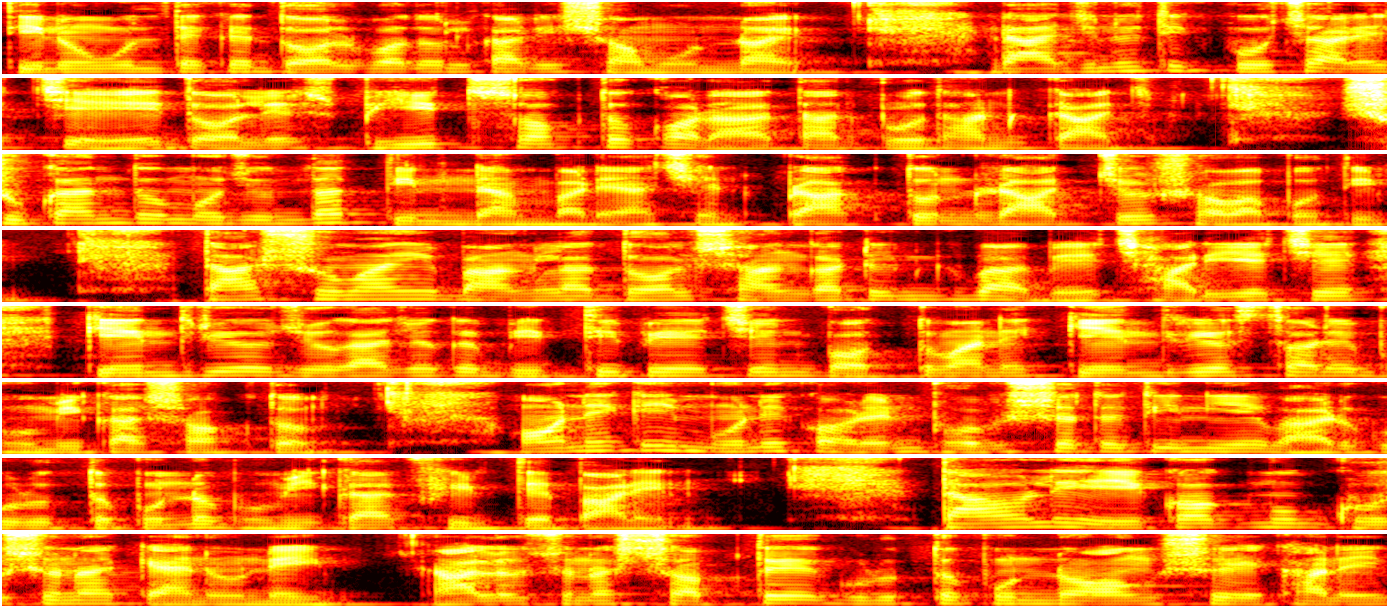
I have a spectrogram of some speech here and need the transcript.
তৃণমূল থেকে দল বদলকারী সমন্বয়। রাজনৈতিক প্রচারের চেয়ে দলের ভিত শক্ত করা তার প্রধান কাজ। সুকান্ত মজুমদার তিন নম্বরে আছেন, প্রাক্তন রাজ্য সভাপতি। তার সময়ে বাংলা দল সাংগঠনিকভাবে ছাড়িয়েছে, কেন্দ্রীয় যোগাযোগে বৃদ্ধি পেয়েছেন বর্তমানে কেন্দ্রীয় স্তরে ভূমিকা শক্ত। অনেকেই মনে করেন ভবিষ্যতে তিনি এবার গুরুত্বপূর্ণ ভূমিকা ফিরতে পারেন। তাহলে একক মুখ ঘোষণা কেন নেই? আলোচনার সবথেকে গুরুত্বপূর্ণ অংশ এখানে।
